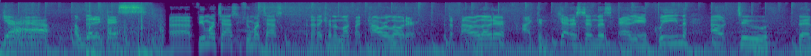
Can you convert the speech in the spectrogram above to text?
yeah, I'm good at this. Uh, a few more tasks, a few more tasks, and then I can unlock my power loader. With the power loader, I can jettison this alien queen out to the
